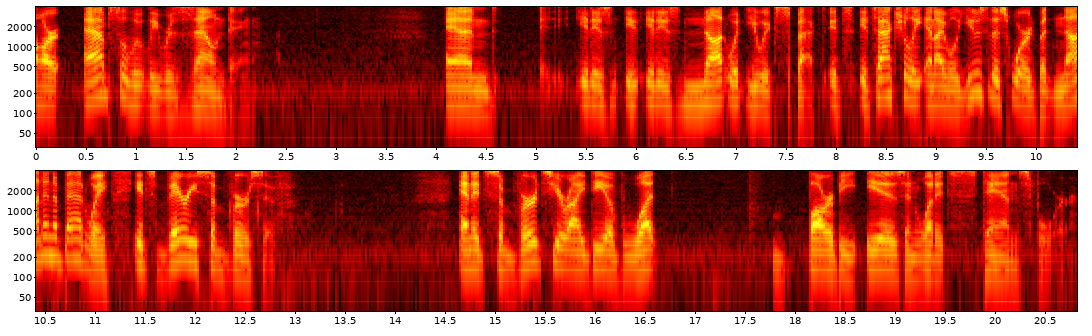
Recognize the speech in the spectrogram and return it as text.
are absolutely resounding. And it is it, is not what you expect. It's it's actually and I will use this word but not in a bad way. It's very subversive. And it subverts your idea of what Barbie is and what it stands for.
